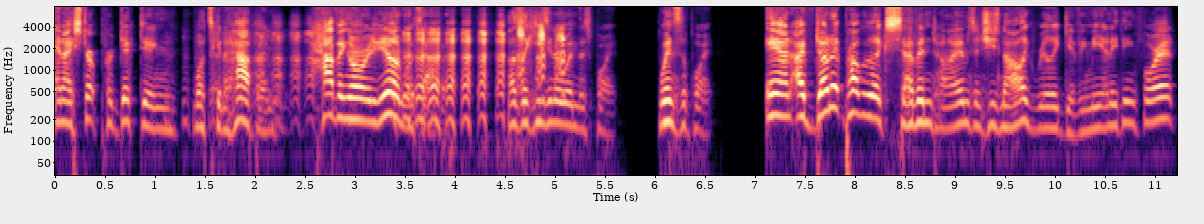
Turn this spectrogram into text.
and I start predicting what's going to happen having already known what's happened. I was like he's going to win this point. Wins the point. And I've done it probably like seven times, and she's not like really giving me anything for it.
